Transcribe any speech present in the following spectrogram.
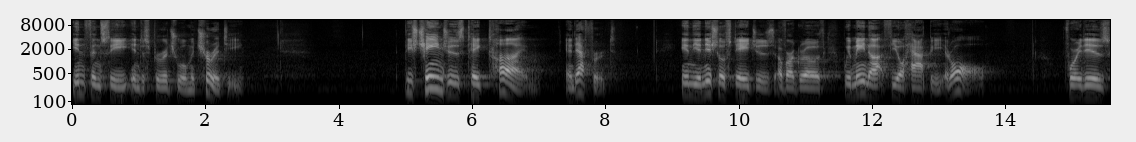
infancy into spiritual maturity. These changes take time and effort. In the initial stages of our growth, we may not feel happy at all, for it is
